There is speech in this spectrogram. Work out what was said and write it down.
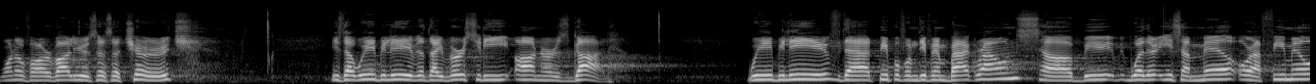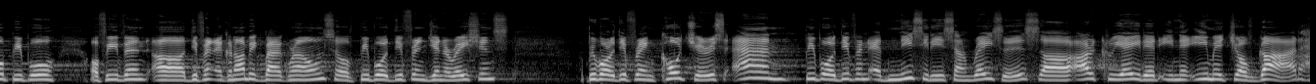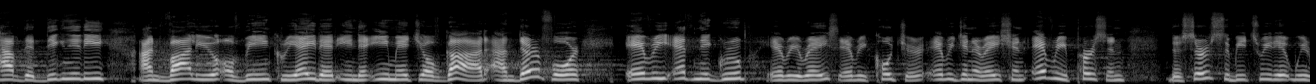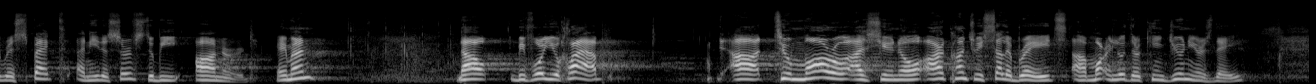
One of our values as a church is that we believe that diversity honors God. We believe that people from different backgrounds, uh, be, whether it's a male or a female, people of even uh, different economic backgrounds, of people of different generations, people of different cultures, and people of different ethnicities and races uh, are created in the image of God, have the dignity and value of being created in the image of God, and therefore, every ethnic group, every race, every culture, every generation, every person deserves to be treated with respect and he deserves to be honored. Amen? Now, before you clap, uh, tomorrow, as you know, our country celebrates uh, Martin Luther King Jr.'s Day.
